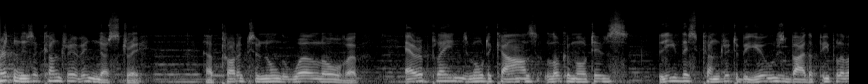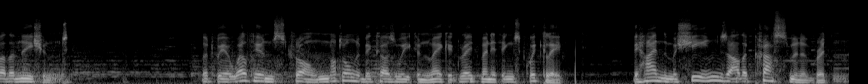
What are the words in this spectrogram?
Britain is a country of industry. Her products are known the world over. Aeroplanes, motor cars, locomotives leave this country to be used by the people of other nations. But we are wealthy and strong not only because we can make a great many things quickly. Behind the machines are the craftsmen of Britain,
